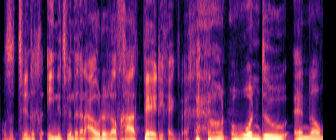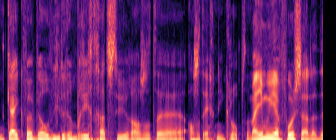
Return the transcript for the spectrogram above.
als het 20, 21 en ouder, dat gaat per direct weg. Gewoon one do en dan kijken we wel wie er een bericht gaat sturen als het, uh, als het echt niet klopt. Maar je moet je voorstellen, de,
